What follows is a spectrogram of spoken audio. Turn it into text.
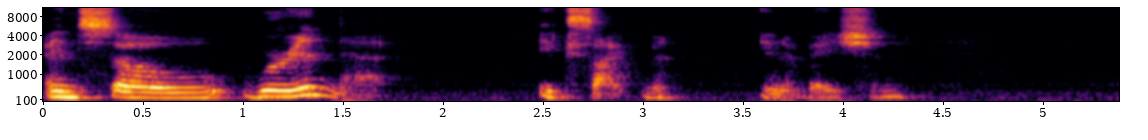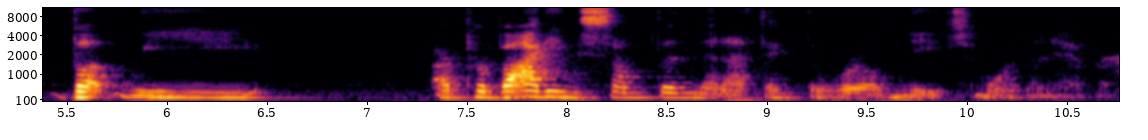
and so we're in that excitement innovation, but we are providing something that I think the world needs more than ever.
